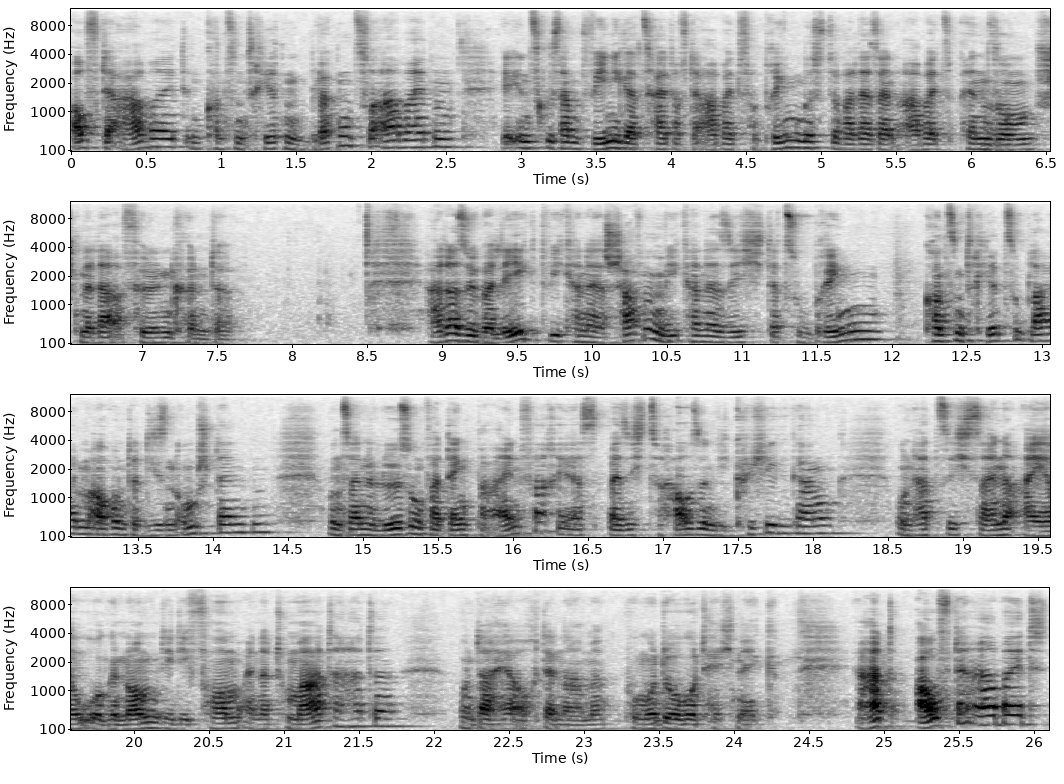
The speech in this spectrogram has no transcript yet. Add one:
auf der Arbeit in konzentrierten Blöcken zu arbeiten, er insgesamt weniger Zeit auf der Arbeit verbringen müsste, weil er sein Arbeitspensum schneller erfüllen könnte. Er hat also überlegt, wie kann er es schaffen, wie kann er sich dazu bringen, konzentriert zu bleiben, auch unter diesen Umständen. Und seine Lösung war denkbar einfach. Er ist bei sich zu Hause in die Küche gegangen und hat sich seine Eieruhr genommen, die die Form einer Tomate hatte und daher auch der Name Pomodoro-Technik. Er hat auf der Arbeit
